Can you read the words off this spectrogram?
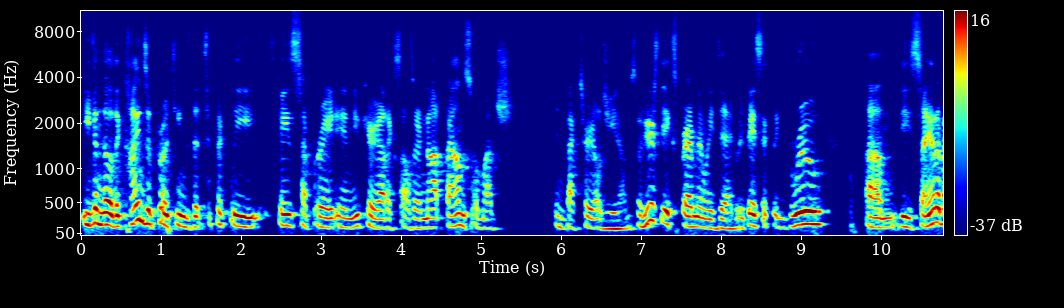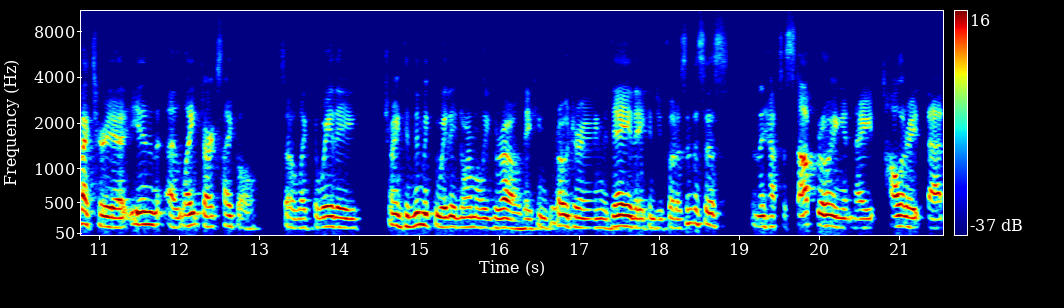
even though the kinds of proteins that typically phase separate in eukaryotic cells are not found so much in bacterial genomes. So here's the experiment we did. We basically grew um, these cyanobacteria in a light dark cycle. So like the way they trying to mimic the way they normally grow. They can grow during the day, they can do photosynthesis, and they have to stop growing at night, tolerate that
